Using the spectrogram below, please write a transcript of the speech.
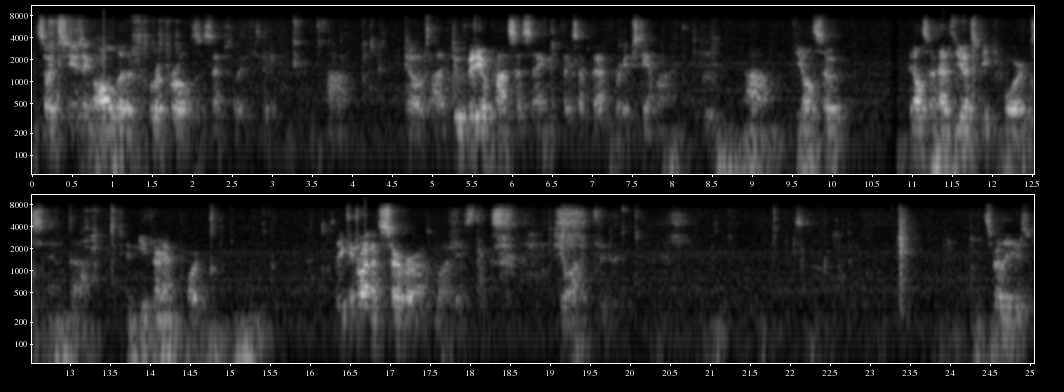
And so it's using all the peripherals essentially to, uh, you know, uh, do video processing and things like that for HDMI. Um, you also, it also has USB ports and uh, an Ethernet port. So you can run a server on one of these things if you wanted to. It's really useful.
